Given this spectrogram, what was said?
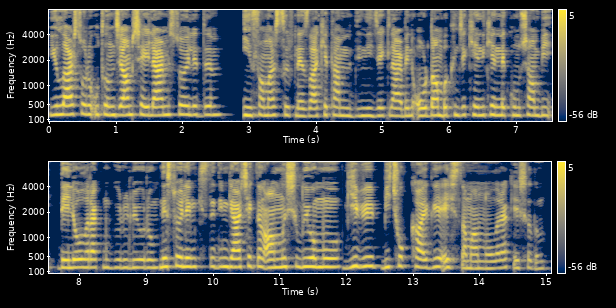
Yıllar sonra utanacağım şeyler mi söyledim? İnsanlar sırf nezaketen mi dinleyecekler beni? Oradan bakınca kendi kendine konuşan bir deli olarak mı görülüyorum? Ne söylemek istediğim gerçekten anlaşılıyor mu? Gibi birçok kaygıyı eş zamanlı olarak yaşadım.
